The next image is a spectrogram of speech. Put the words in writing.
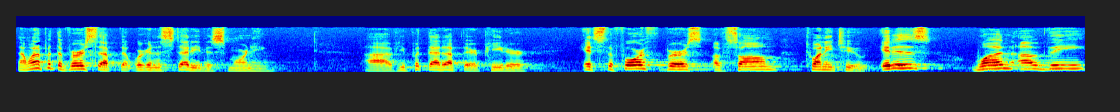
Now, I want to put the verse up that we're going to study this morning. Uh, if you put that up there, Peter, it's the fourth verse of Psalm 22. It is one of the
